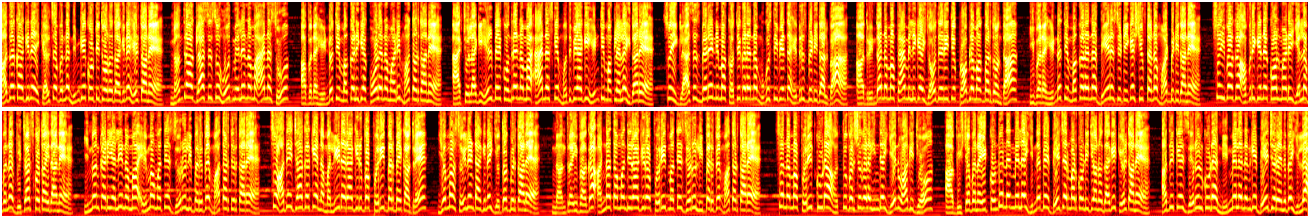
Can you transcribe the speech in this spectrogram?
ಅದಕ್ಕಾಗಿನೇ ಈ ಕೆಲ್ಸವನ್ನ ನಿಮ್ಗೆ ಕೊಟ್ಟಿದ್ದು ಅನ್ನೋದಾಗಿನೇ ಹೇಳ್ತಾನೆ. ನಂತರ ಆ ಗ್ಲಾಸಸ್ ಹೋದ್ಮೇಲೆ ನಮ್ಮ ಆನಸ್ಸು ಅವನ ಹೆಂಡತಿ ಮಕ್ಕಳಿಗೆ ಕೋಳನ ಮಾಡಿ ಮಾತಾಡ್ತಾನೆ. ಆಕ್ಚುಲ್ ಆಗಿ ಹೇಳ್ಬೇಕು ಅಂದ್ರೆ ನಮ್ಮ ಆನಸ್ಗೆ ಮದುವೆಯಾಗಿ ಹೆಂಡಿ ಮಕ್ಕಳೆಲ್ಲ ಇದಾರೆ ಸೊ ಈ ಗ್ಲಾಸಸ್ ಬೇರೆ ನಿಮ್ಮ ಕಥೆಗಳನ್ನ ಮುಗಿಸ್ತೀವಿ ಅಂತ ಹೆದರ್ಸ್ಬಿಟ್ಟಿದಲ್ವಾ ಆದ್ರಿಂದ ನಮ್ಮ ಫ್ಯಾಮಿಲಿಗೆ ಯಾವ್ದೇ ರೀತಿ ಪ್ರಾಬ್ಲಮ್ ಆಗ್ಬಾರ್ದು ಅಂತ ಇವನ ಹೆಂಡತಿ ಮಕ್ಕಳನ್ನ ಬೇರೆ ಸಿಟಿಗೆ ಶಿಫ್ಟ್ ಅನ್ನ ಮಾಡ್ಬಿಟ್ಟಿದ್ದಾನೆ. ಸೊ ಇವಾಗ ಅವರಿಗೇನೆ ಕಾಲ್ ಮಾಡಿ ಎಲ್ಲವನ್ನ ವಿಚಾರಿಸ್ಕೊತಾ ಇದ್ದಾನೆ. ಇನ್ನೊಂದ್ ಕಡೆಯಲ್ಲಿ ನಮ್ಮ ಎಮ್ಮ ಮತ್ತೆ ಜರುಲ್ ಇಬ್ಬರುವೆ ಮಾತಾಡ್ತಿರ್ತಾರೆ. ಸೊ ಅದೇ ಜಾಗಕ್ಕೆ ನಮ್ಮ ಲೀಡರ್ ಆಗಿರುವ ಫರೀದ್ ಬರ್ಬೇಕಾದ್ರೆ ಯಮ್ಮ ಸೈಲೆಂಟ್ ಆಗಿನೇ ಎದ್ದೋಗ್ಬಿಡ್ತಾಳೆ. ನಂತರ ಇವಾಗ ಅಣ್ಣ ತಮ್ಮಂದಿರಾಗಿರೋ ಫರೀದ್ ಮತ್ತೆ ಜರುಲ್ ಇಬ್ಬರವೇ ಮಾತಾಡ್ತಾರೆ. ಸೊ ನಮ್ಮ ಫರೀದ್ ಕೂಡ ಹತ್ತು ವರ್ಷಗಳ ಹಿಂದೆ ಏನು ಆಗಿದ್ಯೋ, ಆ ವಿಷಯವನ್ನ ಇಟ್ಕೊಂಡು ನನ್ ಮೇಲೆ ಇನ್ನವೇ ಬೇಜಾರ್ ಮಾಡ್ಕೊಂಡಿದ್ಯೋ ಅನ್ನೋದಾಗಿ ಕೇಳ್ತಾನೆ. ಅದಕ್ಕೆ ಜೆರುಲ್ ಕೂಡ ನಿನ್ ಮೇಲೆ ನನ್ಗೆ ಬೇಜಾರೇನುವೆ ಇಲ್ಲ.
